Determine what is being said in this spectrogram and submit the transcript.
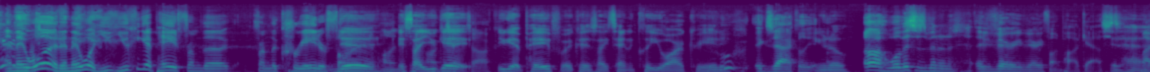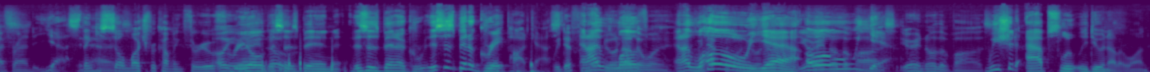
Yeah, and they would, and they would. You you can get paid from the from the creator fund. Yeah, on, it's like you get TikTok. you get paid for it because like technically you are creative. exactly. You know. Oh well, this has been an, a very very fun podcast. It has. my friend. Yes, thank you so much for coming through. Oh, for yeah, real, this has been this has been a gr- this has been a great podcast. We definitely and I love another one. and I love. Oh yeah, one. You already know oh yeah. You already know the vibes. We should absolutely do another one.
